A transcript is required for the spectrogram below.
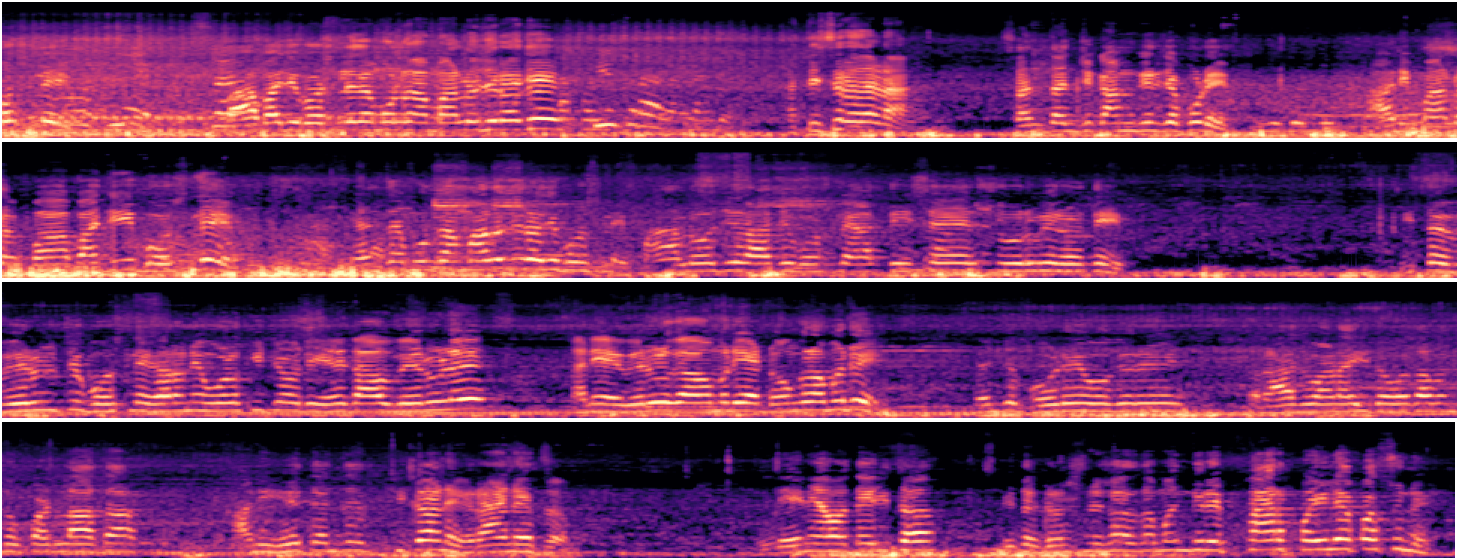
भोसले. बाबाजी भोसलेचा मुलगा मालोजी राजे तिसरा धडा. संतांची कामगिरीच्या पुढे. आणि माल बाबाजी भोसले. यांचा मुलगा मालोजीराजे भोसले. मालोजीराजे भोसले अतिशय शूरवीर होते. इथं वेरूळचे भोसले घराणे ओळखीचे होते. हे गाव वेरूळ आहे. आणि या वेरूळ गावामध्ये या डोंगरामध्ये त्यांचे घोडे वगैरे राजवाडा इथं होता पण तो पडला होता आणि हे त्यांचं ठिकाण आहे राहण्याचं. लेण्या होत्या इथं. इथं कृष्णेश्वराचं मंदिर आहे. फार पहिल्यापासून आहे.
